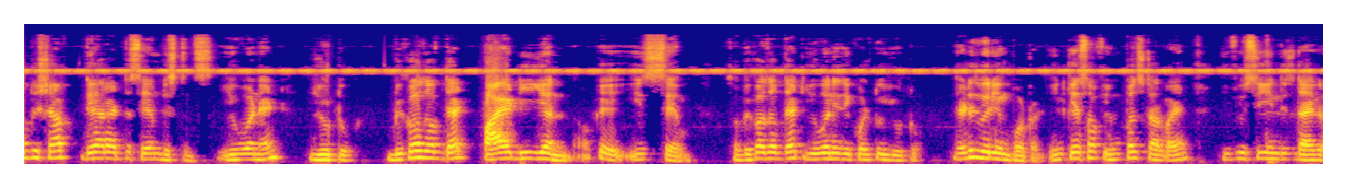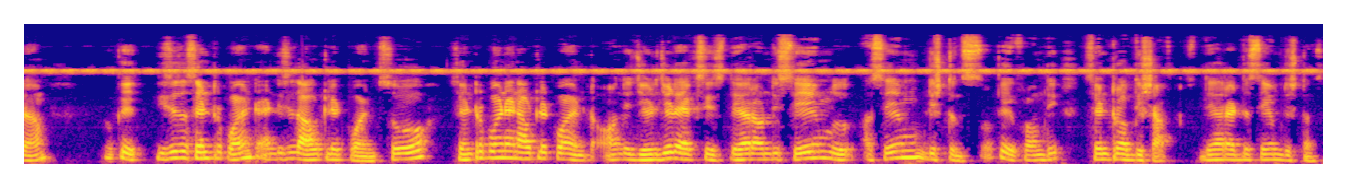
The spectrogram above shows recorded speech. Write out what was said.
of the shaft they are at the same distance u1 and u2 because of that pi dn okay is same. So because of that u1 is equal to u2 that is very important. In case of impulse turbine if you see in this diagram okay this is a center point and this is the outlet point. So center point and outlet point on the zz axis they are on the same uh, same distance okay from the center of the shaft. They are at the same distance.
